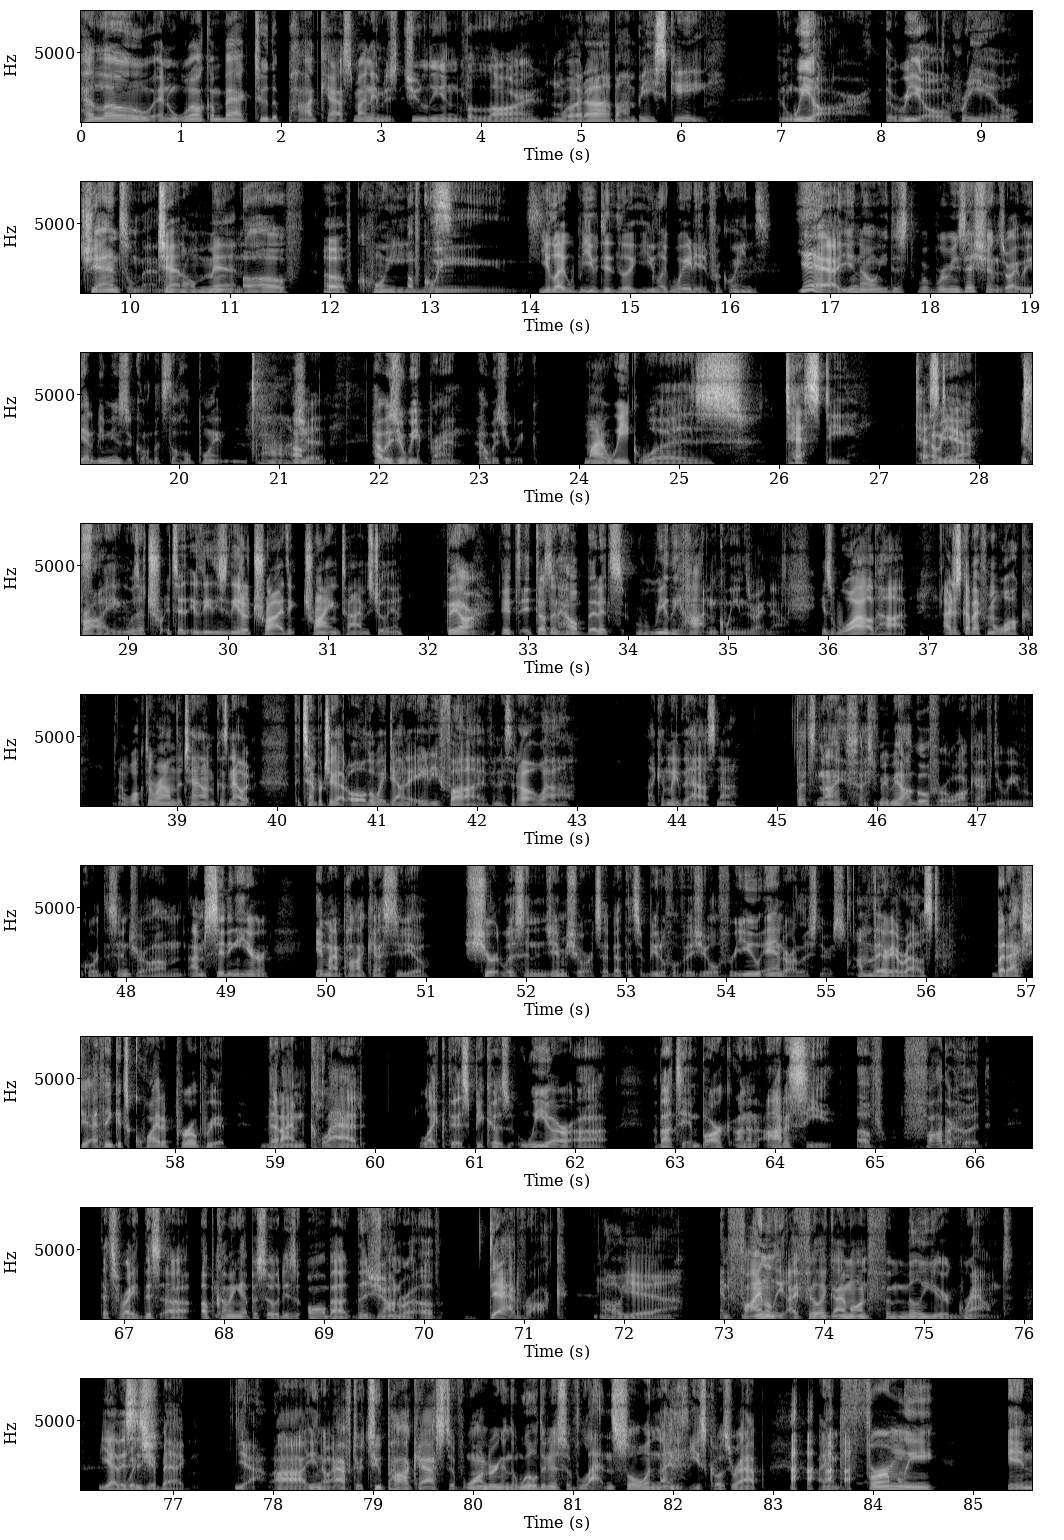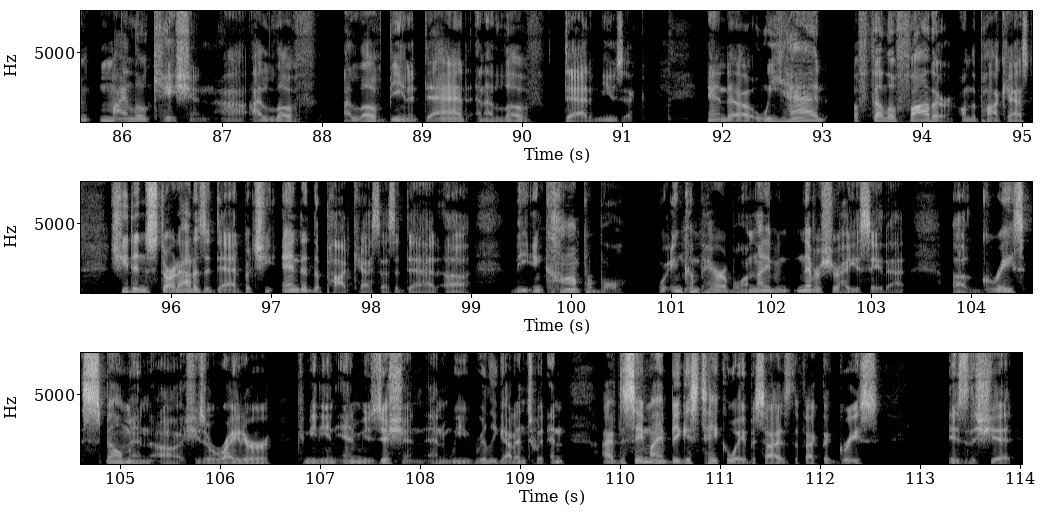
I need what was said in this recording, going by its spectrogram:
Hello and welcome back to the podcast. My name is Julian Villard, What up? I'm B Ski, and we are the real the real gentlemen gentleman of of Queens. of Queens. You like you did like you like waited for Queens. yeah, you know, you just we're, we're musicians, right? We got to be musical. That's the whole point. Oh Um, shit. How was your week, Brian? How was your week? My week was testy, Oh yeah, It's- trying. It was a tr- it's a, these these are trying trying times, Julian. They are. It it doesn't help that it's really hot in Queens right now. It's wild hot. I just got back from a walk. I walked around the town because now it the temperature got all the way down to 85, and I said, "Oh wow, I can leave the house now." That's nice. I should, maybe I'll go for a walk after we record this intro. Um, I'm sitting here in my podcast studio, shirtless and in gym shorts. I bet that's a beautiful visual for you and our listeners. I'm very aroused. But actually, I think it's quite appropriate that I'm clad like this because we are uh, about to embark on an odyssey of fatherhood. That's right. This uh, upcoming episode is all about the genre of dad rock. Oh yeah, And finally, I feel like I'm on familiar ground. yeah. This Which- is your bag. Yeah. Uh, you know, after two podcasts of wandering in the wilderness of Latin soul and 90s East Coast rap, I am firmly in my location. Uh, I love I love being a dad and I love dad music. And uh, we had a fellow father on the podcast. She didn't start out as a dad, but she ended the podcast as a dad. Uh, the incomparable or incomparable, I'm not even never sure how you say that. Uh, Grace Spellman. Uh, she's a writer, comedian, and musician, and we really got into it. And I have to say, my biggest takeaway, besides the fact that Grace is the shit,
